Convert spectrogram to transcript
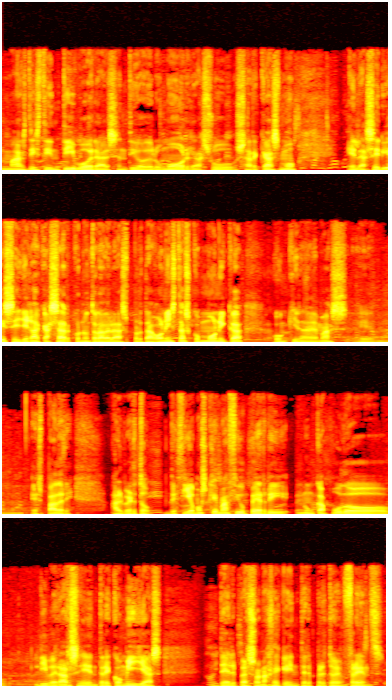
más distintivo era el sentido del humor, era su sarcasmo. En la serie se llega a casar con otra de las protagonistas, con Mónica, con quien además eh, es padre. Alberto, decíamos que Matthew Perry nunca pudo liberarse, entre comillas, del personaje que interpretó en Friends.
